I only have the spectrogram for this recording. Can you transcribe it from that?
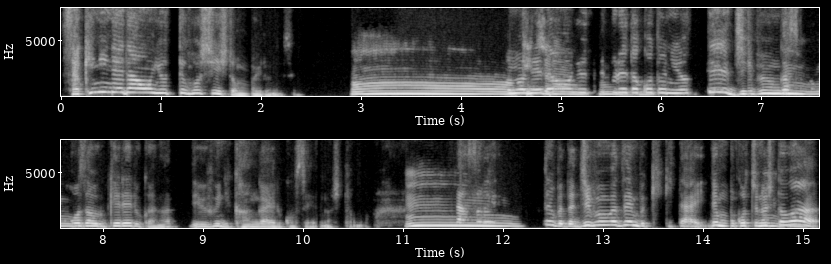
先に値段を言ってほしい人もいるんですよ。あその値段を言ってくれたことによって、自分がその講座を受けれるかなっていうふうに考える個性の人も。うん。それ、例えば自分は全部聞きたい。でもこっちの人は、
